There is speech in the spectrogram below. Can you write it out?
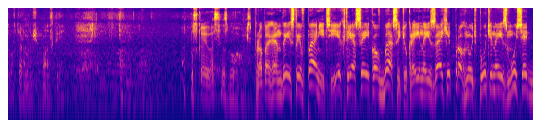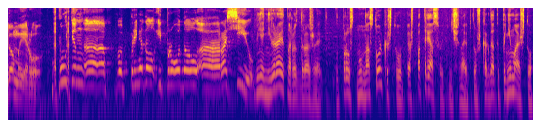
пол второго ночі в Москве, отпускаю вас с Богом. пропагандисти в паніці, їх трясе й ковбасить. Україна і Захід прогнуть Путіна і змусять до миру. Путин э, п- предал и продал э, Россию. Меня невероятно раздражает. Вот просто ну, настолько, что аж потрясывать начинает. Потому что когда ты понимаешь, что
